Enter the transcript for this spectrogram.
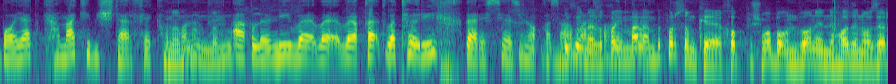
باید کمکی بیشتر فکر کنم. عقلانی و, و, و, و تاریخ درسی از این قضاوت بذارین از آقای ملم بپرسم که خب شما به عنوان نهاد ناظر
